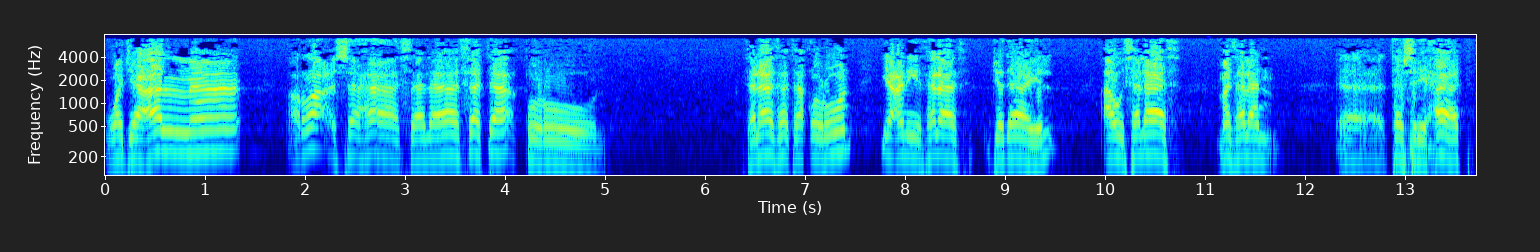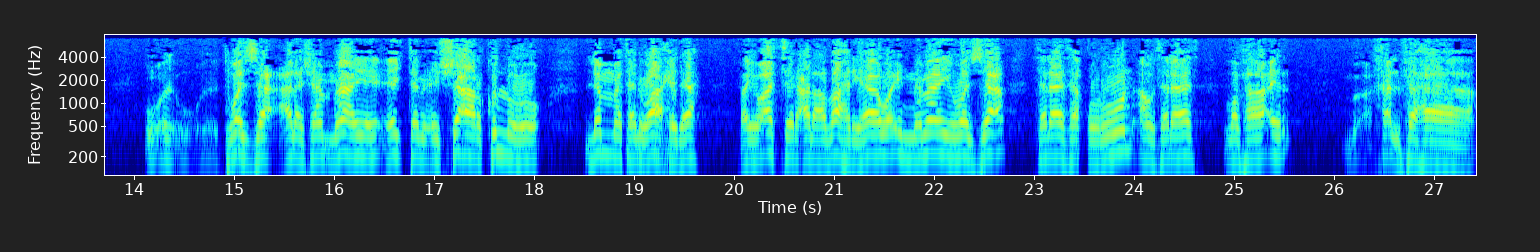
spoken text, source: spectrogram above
وجعلنا رأسها ثلاثة قرون. ثلاثة قرون يعني ثلاث جدايل أو ثلاث مثلا آه، تسريحات. توزع علشان ما يجتمع الشعر كله لمة واحدة فيؤثر على ظهرها وإنما يوزع ثلاث قرون أو ثلاث ضفائر خلفها.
